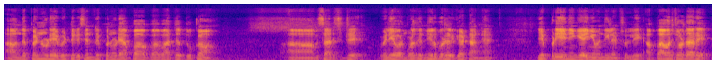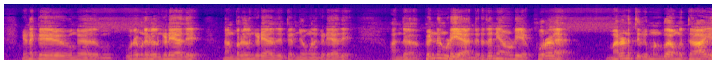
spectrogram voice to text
அந்த பெண்ணுடைய வீட்டுக்கு சென்று பெண்ணுடைய அப்பா அப்பா பார்த்து துக்கம் விசாரிச்சுட்டு வெளியே வரும்பொழுது நிருபர்கள் கேட்டாங்க எப்படி நீங்கள் இங்கே வந்தீங்களேன்னு சொல்லி? அப்போ அவர் சொல்கிறாரு எனக்கு உங்கள் உறவினர்களும் கிடையாது நண்பர்களும் கிடையாது தெரிஞ்சவங்களும் கிடையாது. அந்த பெண்ணினுடைய அந்த ரிதன்யாவுடைய குரலை மரணத்திற்கு முன்பு அவங்க தாய்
